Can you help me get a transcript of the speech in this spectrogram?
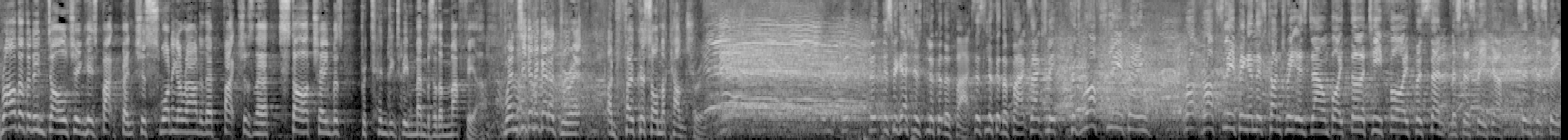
Rather than indulging his backbenchers swanning around in their factions and their star chambers, pretending to be members of the mafia, when's he going to get a grip and focus on the country? Let's just look at the facts. Let's look at the facts, actually, because rough sleeping, rough, sleeping in this country is down by 35%, Mr. Speaker, since its peak,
